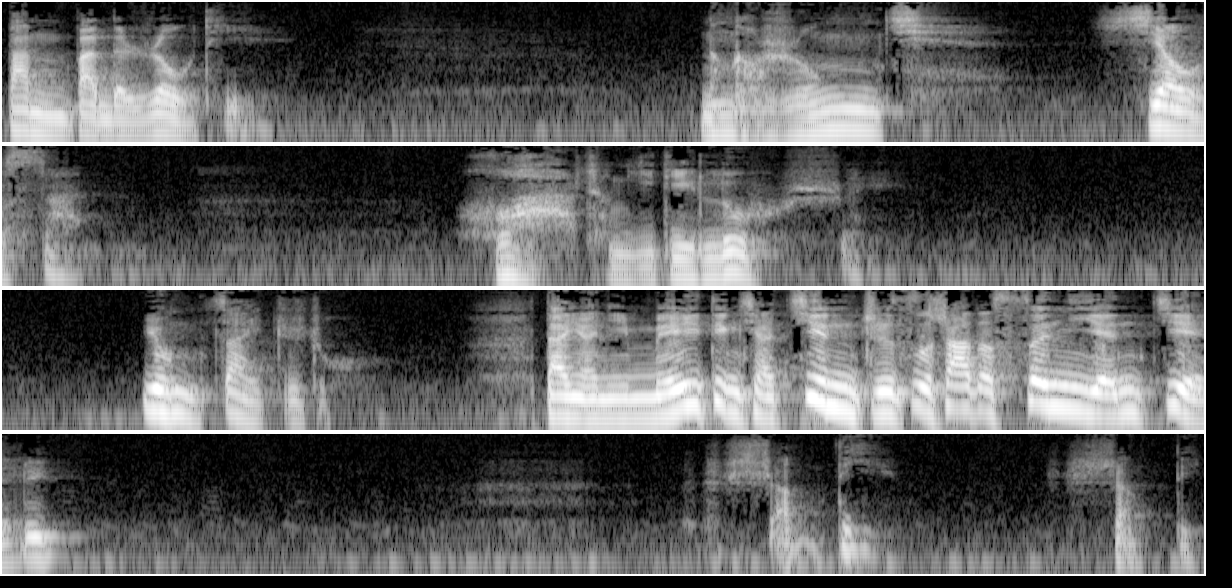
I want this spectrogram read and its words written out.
斑斑的肉体能够溶解、消散，化成一滴露水，永在之中。但愿你没定下禁止自杀的森严戒律，上帝，上帝，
